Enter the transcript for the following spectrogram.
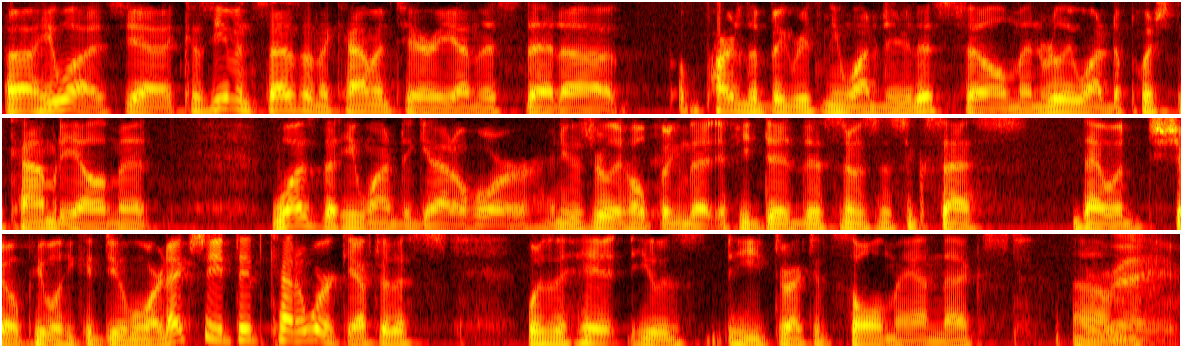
Uh, he was, yeah, because he even says on the commentary on this that uh, part of the big reason he wanted to do this film and really wanted to push the comedy element was that he wanted to get out of horror, and he was really hoping that if he did this and it was a success, that would show people he could do more. And actually, it did kind of work. After this was a hit, he was he directed Soul Man next. Um, right.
